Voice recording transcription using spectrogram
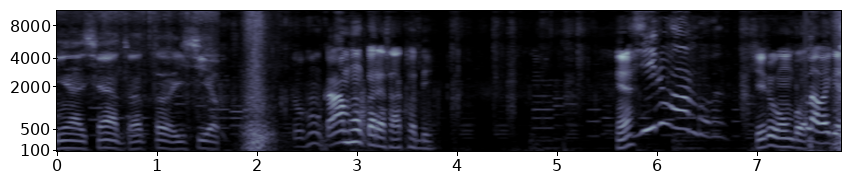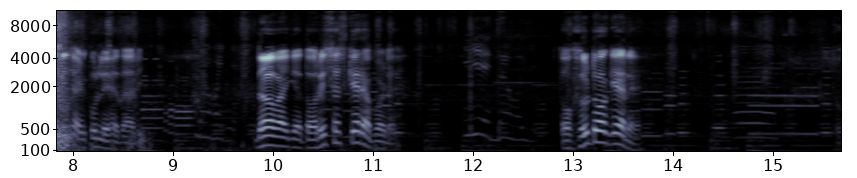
અહીંયા શ્યાં જતો હશે. તો હું કામ શું કરે છે આખો દી? હે? જીરું ઉંબો કેટલા વાગ્યા નિશાળ ખુલે છે તારી? દસ વાગ્યા તો રિસર્ચ ક્યારે પડે? તો છૂટો ક્યારે? તો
